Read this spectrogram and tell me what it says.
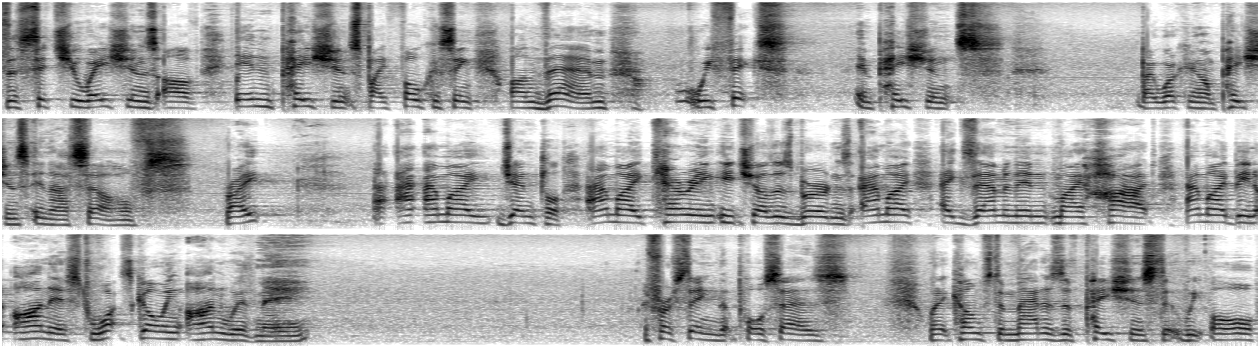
the situations of impatience by focusing on them. We fix impatience by working on patience in ourselves, right? Am I gentle? Am I carrying each other's burdens? Am I examining my heart? Am I being honest? What's going on with me? The first thing that Paul says when it comes to matters of patience that we all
